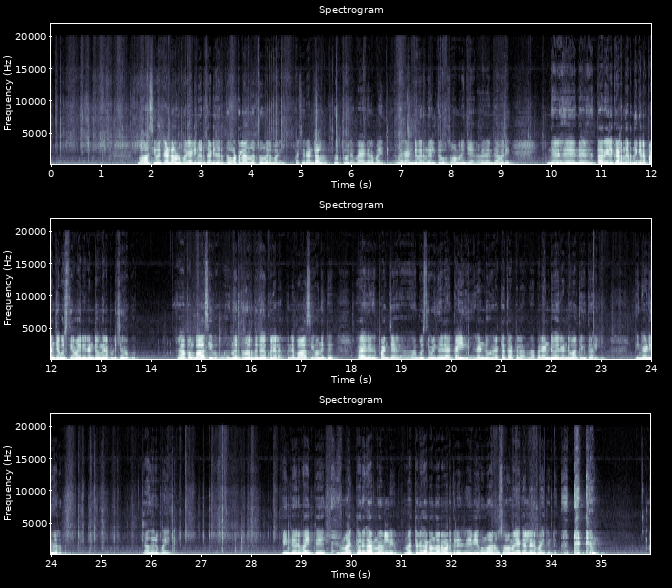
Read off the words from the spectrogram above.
ബാസി മറ്റേ രണ്ടാളോട് പോയി അടി നിർത്ത് അടി നിർത്ത് ഹോട്ടലാണ് നിർത്തുന്നെല്ലാം പറയും. പക്ഷേ രണ്ടാളും നിർത്തൂല ഭയങ്കര ഫൈറ്റ് അങ്ങനെ രണ്ടുപേരും നിലത്ത് പോകും സോമനും ചെയ്യാൻ അങ്ങനെ അവർ തറയിൽ കടന്നിരുന്ന് ഇങ്ങനെ പഞ്ചകുസ്തിയുമായി രണ്ടും ഇങ്ങനെ പിടിച്ചു നോക്കും. അപ്പം ബാസി നിർത്ത് നിർത്ത് കേൾക്കൂലല്ലോ. പിന്നെ ബാസി വന്നിട്ട് പഞ്ച ഗുസ്തി പിടിക്കുന്ന കൈ രണ്ട് ഇരട്ട തട്ടലാണ്. അപ്പോൾ രണ്ട് പേര് രണ്ട് ഭാഗത്തേക്ക് തെറിക്കും. പിന്നെ അടി നിർത്തും അതൊരു ഫൈറ്റ് പിന്നെ ഒരു ഫൈറ്റ് മറ്റൊരു കർണറിൽ മറ്റൊരു കർണർ എന്ന് പറഞ്ഞ പടത്തിൽ രവികുമാറും സോമനായിട്ട് നല്ലൊരു ഫൈറ്റ് ഉണ്ട്.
